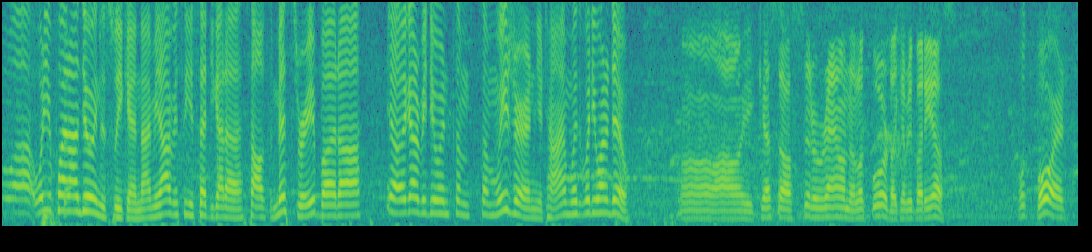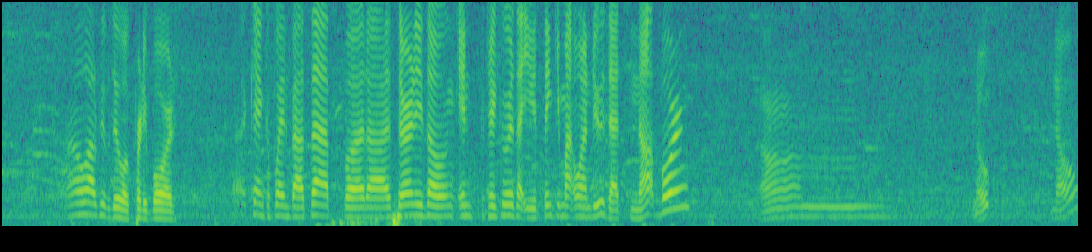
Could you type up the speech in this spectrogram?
Well, uh, what do you plan on doing this weekend? I mean, obviously you said you gotta solve some mystery, but uh, you know, you gotta be doing some some leisure in your time. What, what do you want to do? Oh, I guess I'll sit around and look bored like everybody else. Look bored. Well, a lot of people do look pretty bored. I can't complain about that. But uh, is there anything in particular that you think you might want to do that's not boring? Um, nope. No.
